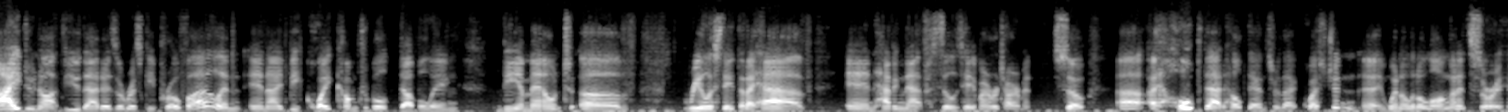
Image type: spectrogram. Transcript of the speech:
I do not view that as a risky profile, and and I'd be quite comfortable doubling the amount of real estate that I have and having that facilitate my retirement. So uh, I hope that helped answer that question. I went a little long on it. Sorry.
